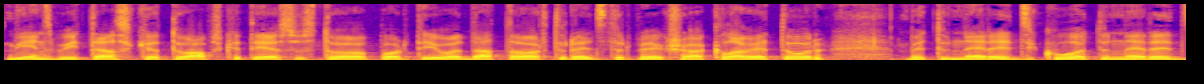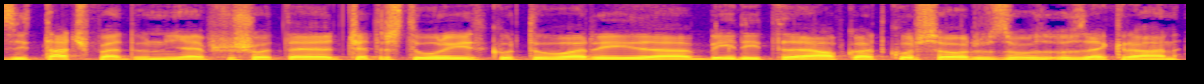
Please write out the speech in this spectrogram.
Viens bija tas, ka tu apskaties uz to portīvo datoru, tu redzi tur priekšā klaviatūru, bet tu neredzi, ko tu neredzi. Tā touchpad un jeb šo četrstūrīti, kur tu vari bīdīt apkārt kursoru uz, uz, uz ekrāna.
